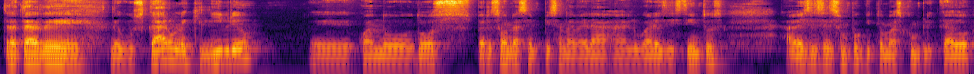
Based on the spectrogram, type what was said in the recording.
Tratar de, buscar un equilibrio eh, cuando dos personas empiezan a ver a, lugares distintos, a veces es un poquito más complicado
